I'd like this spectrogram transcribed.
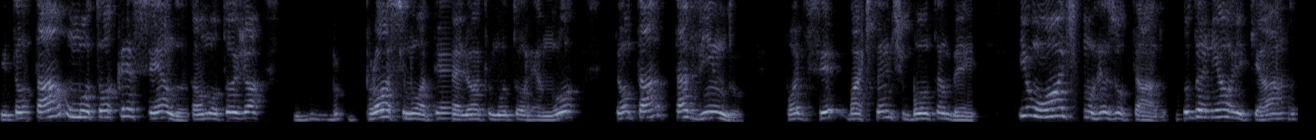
Então está um motor crescendo, está um motor já próximo até melhor que o motor Renault, então está tá vindo. Pode ser bastante bom também. E um ótimo resultado do Daniel Ricciardo,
